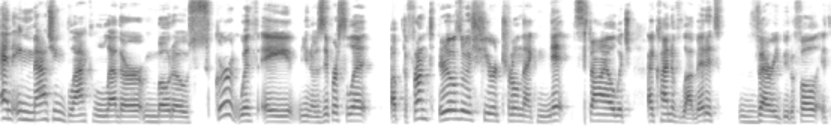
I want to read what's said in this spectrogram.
And a matching black leather moto skirt with a, you know, zipper slit up the front. There's also a sheer turtleneck knit style, which I kind of love it. It's very beautiful. It's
